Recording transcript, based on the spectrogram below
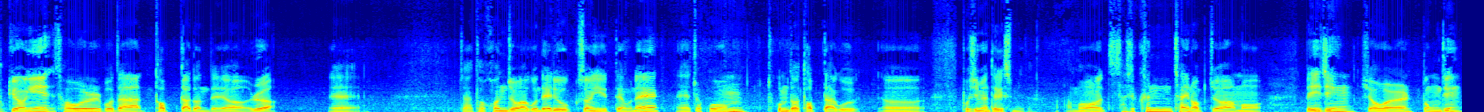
북경이 서울보다 덥다던데요. 르. 예. 자, 더 건조하고 내륙성이기 때문에 예, 조금 조금 더 덥다고 어, 보시면 되겠습니다. 아, 뭐 사실 큰 차이는 없죠. 뭐 베이징, 서울, 동징,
